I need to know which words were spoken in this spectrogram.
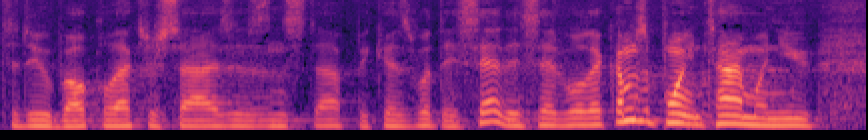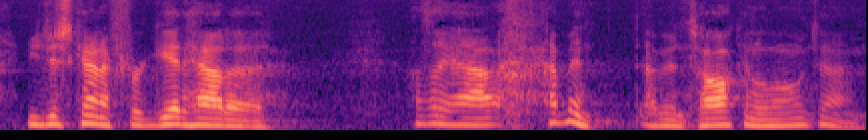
to do vocal exercises and stuff because what they said they said, well, there comes a point in time when you you just kind of forget how to. I was like, I, have been I've been talking a long time,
